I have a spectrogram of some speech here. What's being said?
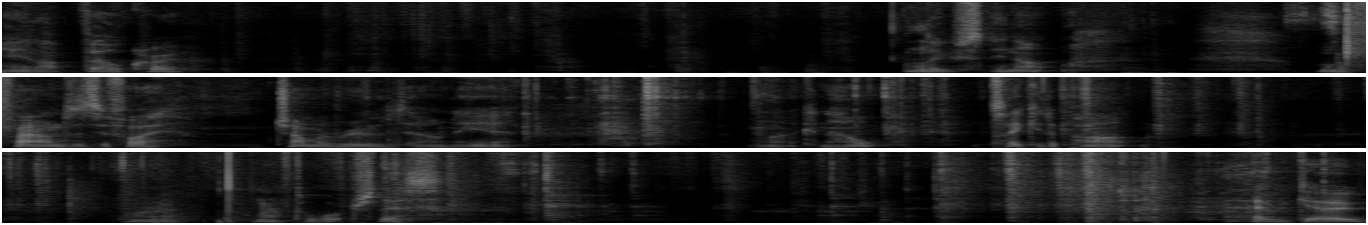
Hear that Velcro loosening up. What I've found is if I jam a ruler down here, that can help take it apart. All right, I'm gonna have to watch this. There we go.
